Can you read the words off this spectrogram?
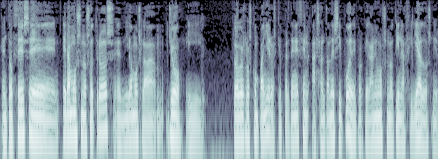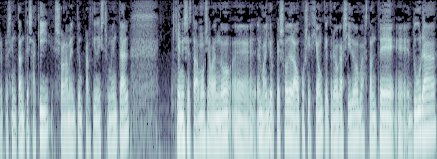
Entonces, éramos nosotros, digamos, la, yo y todos los compañeros que pertenecen a Santander si puede, porque Ganemos no tiene afiliados ni representantes aquí, es solamente un partido instrumental, quienes estábamos llevando eh, el mayor peso de la oposición, que creo que ha sido bastante eh, dura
